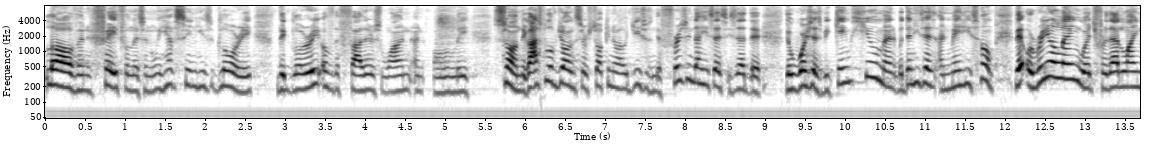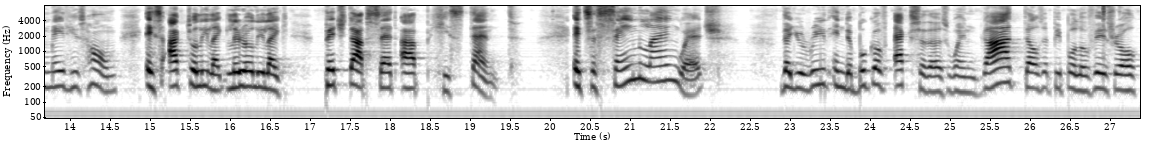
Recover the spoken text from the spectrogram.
love and faithfulness, and we have seen his glory, the glory of the Father's one and only Son. The Gospel of John starts talking about Jesus, and the first thing that he says is that the, the word says, became human, but then he says, and made his home. The original language for that line, made his home, is actually like literally like pitched up, set up his tent. It's the same language that you read in the book of Exodus when God tells the people of Israel,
